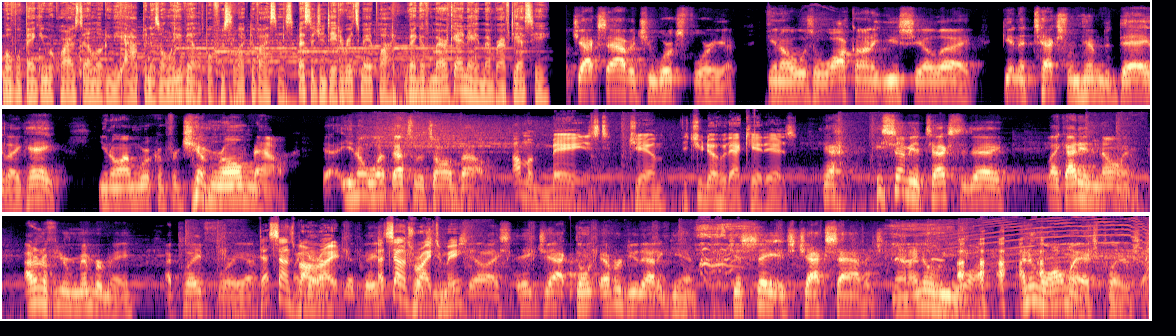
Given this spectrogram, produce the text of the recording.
Mobile banking requires downloading the app and is only available for select devices. Message and data rates may apply. Bank of America and a member FDIC. Jack Savage, who works for you, you know, was a walk-on at UCLA, getting a text from him today like, hey, you know, I'm working for Jim Rome now. You know what? That's what it's all about. I'm amazed, Jim, that you know who that kid is. Yeah, he sent me a text today like I didn't know him. I don't know if you remember me. I played for you. That sounds about right. That sounds right to me. I said, hey, Jack, don't ever do that again. Just say it's Jack Savage. Man, I know who you are. I know who all my ex players are.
